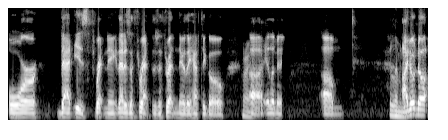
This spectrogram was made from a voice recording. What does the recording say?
or that is threatening that is a threat. There's a threat in there they have to go Right. uh, eliminate. Um Eliminate. I don't know.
